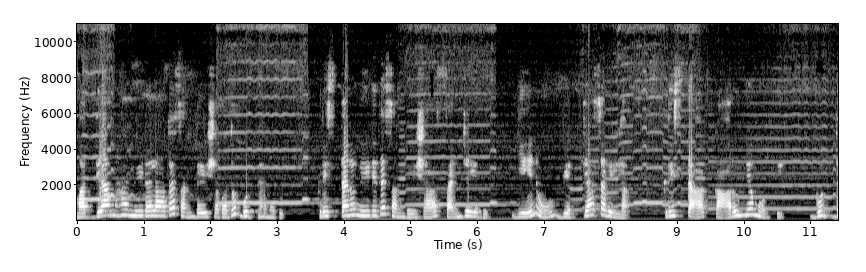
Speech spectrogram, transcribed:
ಮಧ್ಯಾಹ್ನ ನೀಡಲಾದ ಸಂದೇಶವದು ಬುದ್ಧನದು, ಕ್ರಿಸ್ತನು ನೀಡಿದ ಸಂದೇಶ ಸಂಜೆಯದು. ಏನು ವ್ಯತ್ಯಾಸವಿಲ್ಲ. ಕ್ರಿಸ್ತ ಕಾರುಣ್ಯಮೂರ್ತಿ, ಬುದ್ಧ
